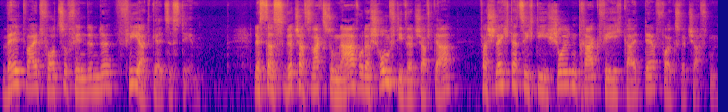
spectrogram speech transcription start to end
weltweit vorzufindende Fiat-Geldsystem. Lässt das Wirtschaftswachstum nach oder schrumpft die Wirtschaft gar, verschlechtert sich die Schuldentragfähigkeit der Volkswirtschaften.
